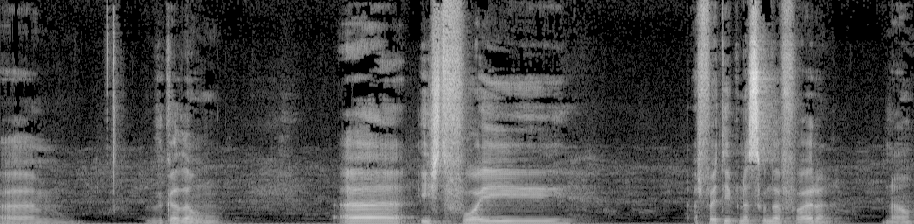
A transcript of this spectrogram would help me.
um, de cada um. Uh, isto foi. Acho que foi tipo na segunda-feira. Não.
